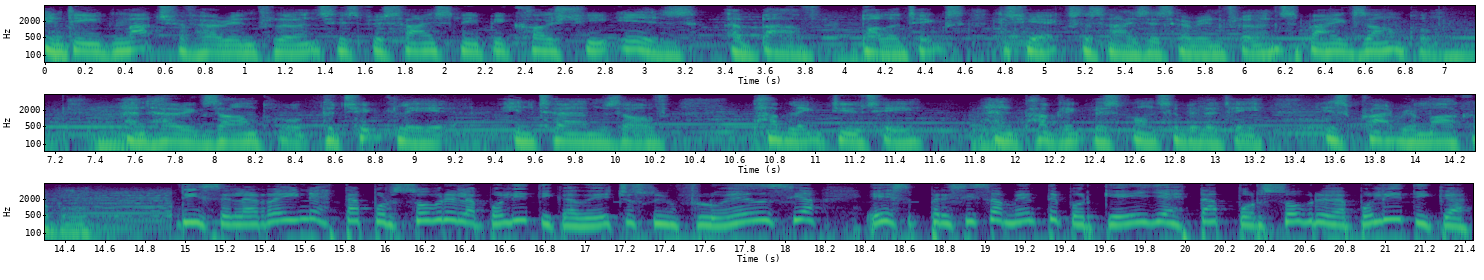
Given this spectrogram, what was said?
Indeed, much of her influence is precisely because she is above politics. She exercises her influence by example. And her example, particularly in terms of public duty and public responsibility, is quite remarkable. Dice, la reina está por sobre la política. De hecho, su influencia es precisamente porque ella está por sobre la política.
